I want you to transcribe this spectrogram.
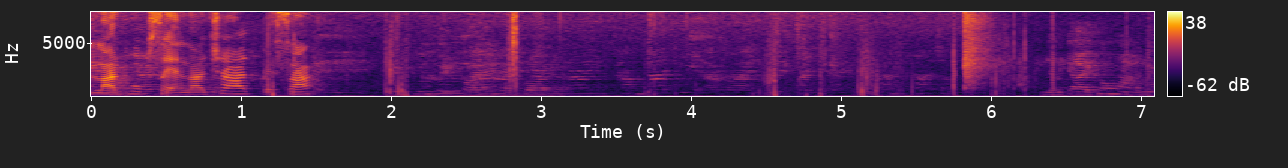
นล้านภพแสนล้านชาติไปซะเดี๋ยวยายเข้ามาลูก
